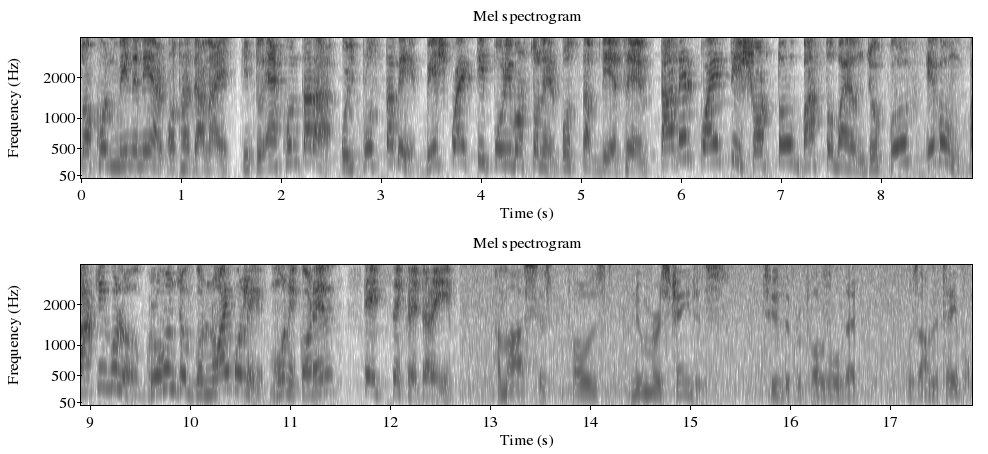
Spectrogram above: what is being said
তখন মেনে নেয়ার কথা জানায়। কিন্তু এখন তারা ওই প্রস্তাবে বেশ কয়েকটি পরিবর্তনের প্রস্তাব দিয়েছে। তাদের কয়েকটি শর্ত বাস্তবায়নযোগ্য এবং বাকিগুলো গ্রহণযোগ্য নয় বলে মনে করেন state secretary Hamas has proposed numerous changes to the proposal that was on the table.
